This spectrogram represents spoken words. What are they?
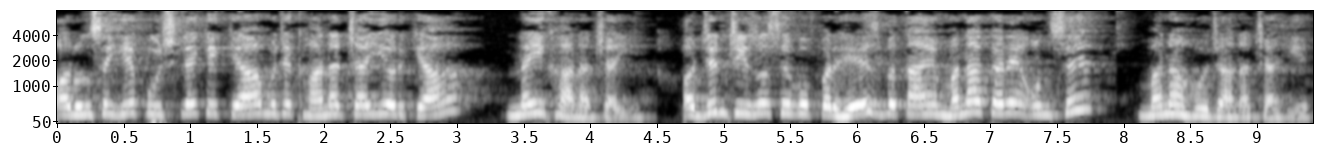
और उनसे ये पूछ लें कि क्या मुझे खाना चाहिए और क्या नहीं खाना चाहिए। और जिन चीज़ों से वो परहेज बताएँ, मना करें, उनसे मना हो जाना चाहिए।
